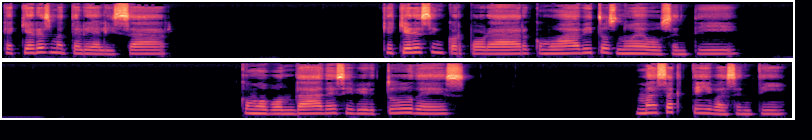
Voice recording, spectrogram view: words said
que quieres materializar, que quieres incorporar como hábitos nuevos en ti, como bondades y virtudes más activas en ti.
